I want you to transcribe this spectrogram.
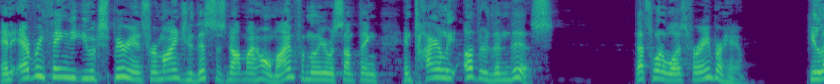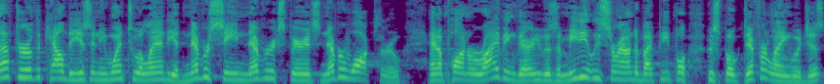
And everything that you experience reminds you this is not my home. I'm familiar with something entirely other than this. That's what it was for Abraham. He left Ur of the Chaldees and he went to a land he had never seen, never experienced, never walked through. And upon arriving there, he was immediately surrounded by people who spoke different languages,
